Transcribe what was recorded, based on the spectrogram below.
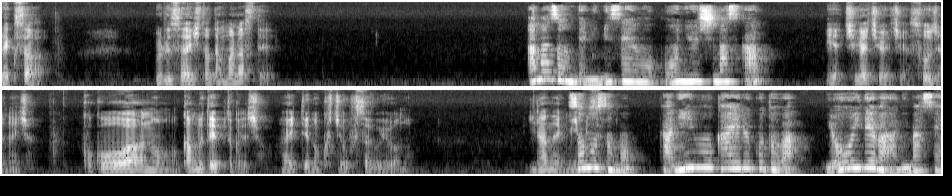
レクサ、うるさい人黙らせて。アマゾンで耳栓を購入しますか？いや、違う違う違う。そうじゃないじゃん。ここは、あの、ガムテープとかでしょ。相手の口を塞ぐような。いらないよ、耳そもそも他人を変えることは容易ではありません。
